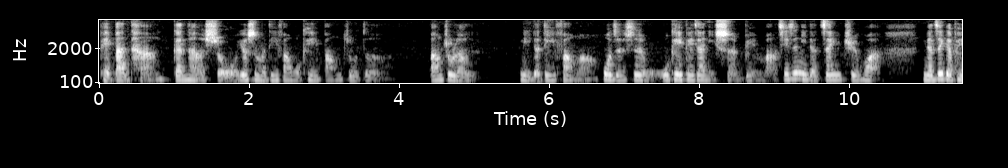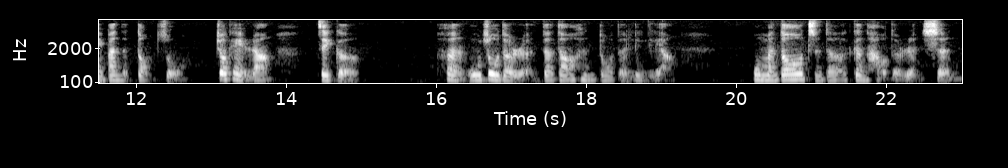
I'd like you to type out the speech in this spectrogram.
陪伴他，跟他说有什么地方我可以帮助的，帮助了。你的地方吗？或者是我可以陪在你身边吗？其实你的这一句话，你的这个陪伴的动作，就可以让这个很无助的人得到很多的力量。我们都值得更好的人生，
